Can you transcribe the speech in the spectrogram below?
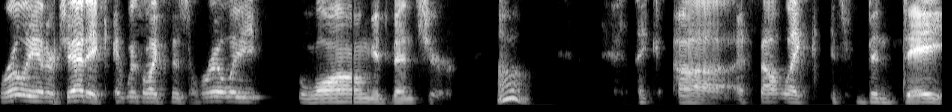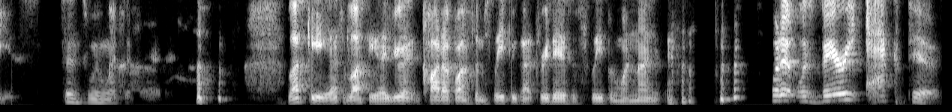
really energetic, it was like this really long adventure. Oh. Like uh I felt like it's been days since we went to bed. Lucky, that's lucky that you got caught up on some sleep. You got three days of sleep in one night. But it was very active.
